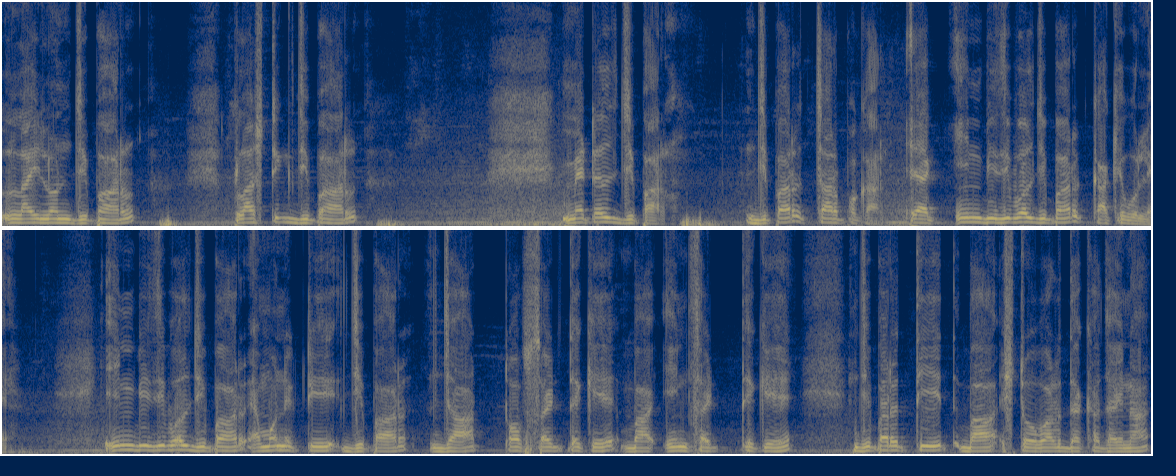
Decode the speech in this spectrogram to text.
nylon zipper plastic zipper, metal zipper. Zipper চার প্রকার। এক, ইনভিজিবল জিপার কাকে বলে? ইনভিজিবল জিপার এমন একটি জিপার যা টপ সাইড থেকে বা ইনসাইড থেকে জিপারের তিত বা স্টোভার দেখা যায় না,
